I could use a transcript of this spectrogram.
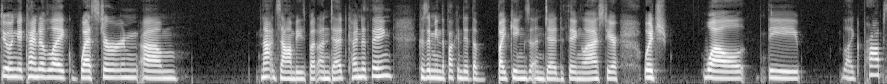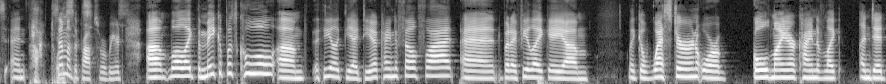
doing a kind of like Western um, not zombies but undead kind of thing. Because I mean, the fucking did the Vikings undead thing last year, which while the like props and Ha, some of the props were weird. Um, well, like the makeup was cool. Um, I feel like the idea kind of fell flat, and but I feel like a um, like a western or a gold miner kind of like undead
